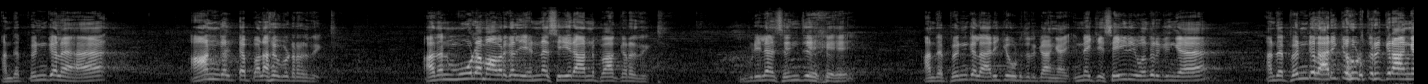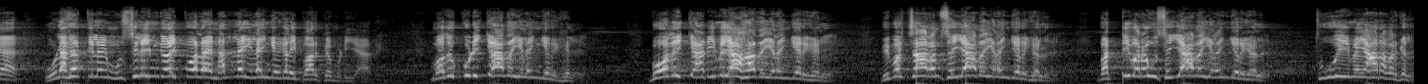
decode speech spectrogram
அந்த பெண்களை ஆண்கள்கிட்ட பழக விடுறது. அதன் மூலம் அவர்கள் என்ன செய்கிறான்னு பார்க்கறது. இப்படிலாம் செஞ்சு அந்த பெண்கள் அறிக்கை கொடுத்துருக்காங்க. இன்னைக்கு செய்தி வந்திருக்குங்க. அந்த பெண்கள் அறிக்கை கொடுத்துருக்கிறாங்க. உலகத்திலே முஸ்லிம்களைப் போல நல்ல இளைஞர்களை பார்க்க முடியாது. மது குடிக்காத இளைஞர்கள் போதைக்கு அடிமையாகாத இளைஞர்கள் விபச்சாரம் செய்யாத இளைஞர்கள் வட்டி வரவு செய்யாத இளைஞர்கள் தூய்மையானவர்கள்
